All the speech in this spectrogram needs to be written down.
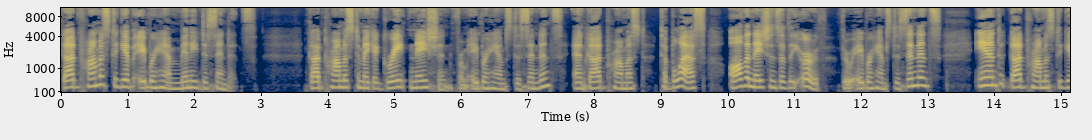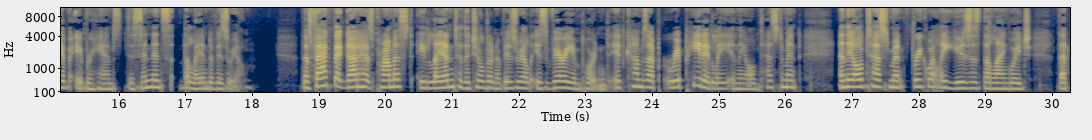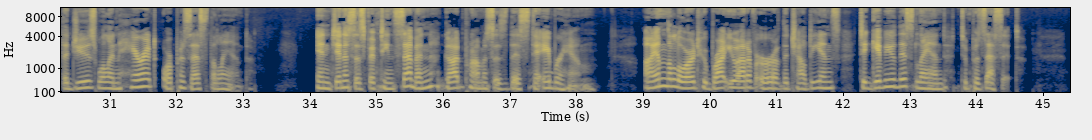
God promised to give Abraham many descendants. God promised to make a great nation from Abraham's descendants, and God promised to bless all the nations of the earth through Abraham's descendants, and God promised to give Abraham's descendants the land of Israel. The fact that God has promised a land to the children of Israel is very important. It comes up repeatedly in the Old Testament, and the Old Testament frequently uses the language that the Jews will inherit or possess the land. In Genesis 15:7, God promises this to Abraham. I am the Lord who brought you out of Ur of the Chaldeans to give you this land to possess it.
